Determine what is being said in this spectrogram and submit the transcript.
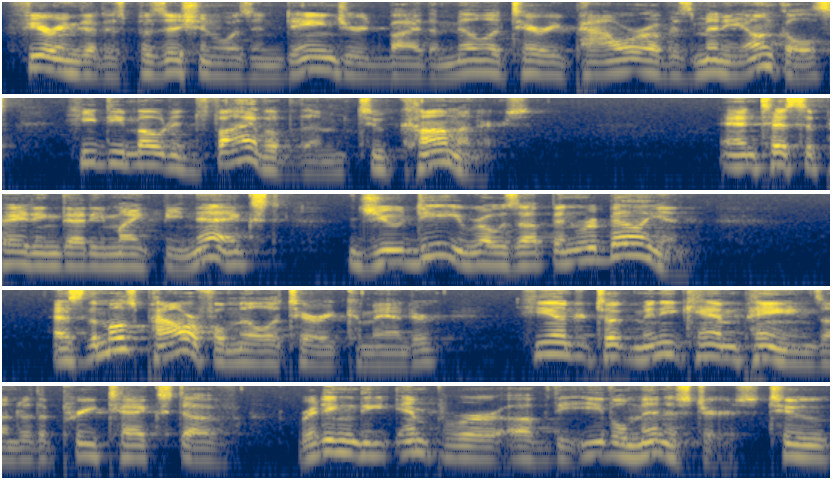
Fearing that his position was endangered by the military power of his many uncles, he demoted five of them to commoners. Anticipating that he might be next, Zhu Di rose up in rebellion. As the most powerful military commander, he undertook many campaigns under the pretext of ridding the emperor of the evil ministers to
